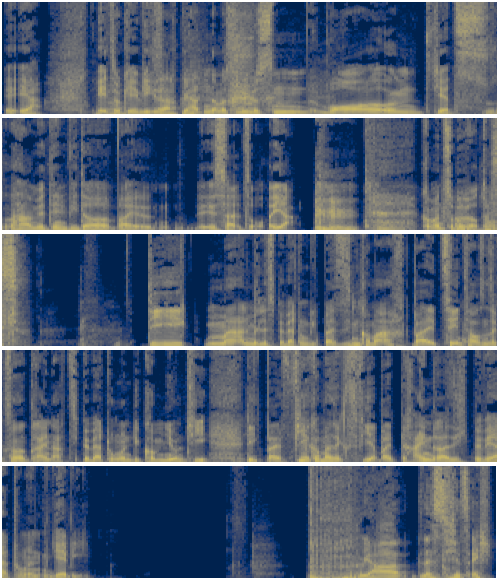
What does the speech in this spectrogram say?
äh, ja. It's Ja, okay. Wie gesagt, wir hatten damals den liebsten War und jetzt haben wir den wieder, weil ist halt so. Ja. Kommen wir zur Bewertung. Die My Anime List Bewertung liegt bei 7,8 bei 10.683 Bewertungen. Die Community liegt bei 4,64 bei 33 Bewertungen. Gabby. Ja, lässt sich jetzt echt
